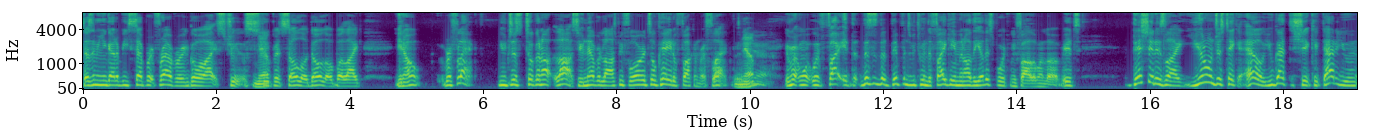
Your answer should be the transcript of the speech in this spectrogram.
doesn't mean you got to be separate forever and go like stu- stupid solo dolo. But like, you know, reflect. You just took a loss. You never lost before. It's okay to fucking reflect. Yep. Yeah. You remember when, when fight, this is the difference between the fight game and all the other sports we follow and love. It's, this shit is like, you don't just take an L, you got the shit kicked out of you in,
